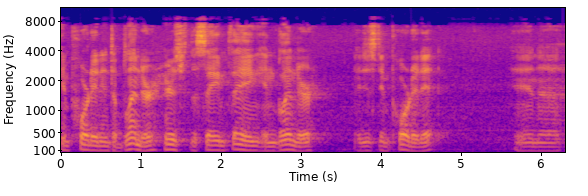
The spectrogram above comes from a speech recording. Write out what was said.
import it into Blender. Here's the same thing in Blender. I just imported it. And uh,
